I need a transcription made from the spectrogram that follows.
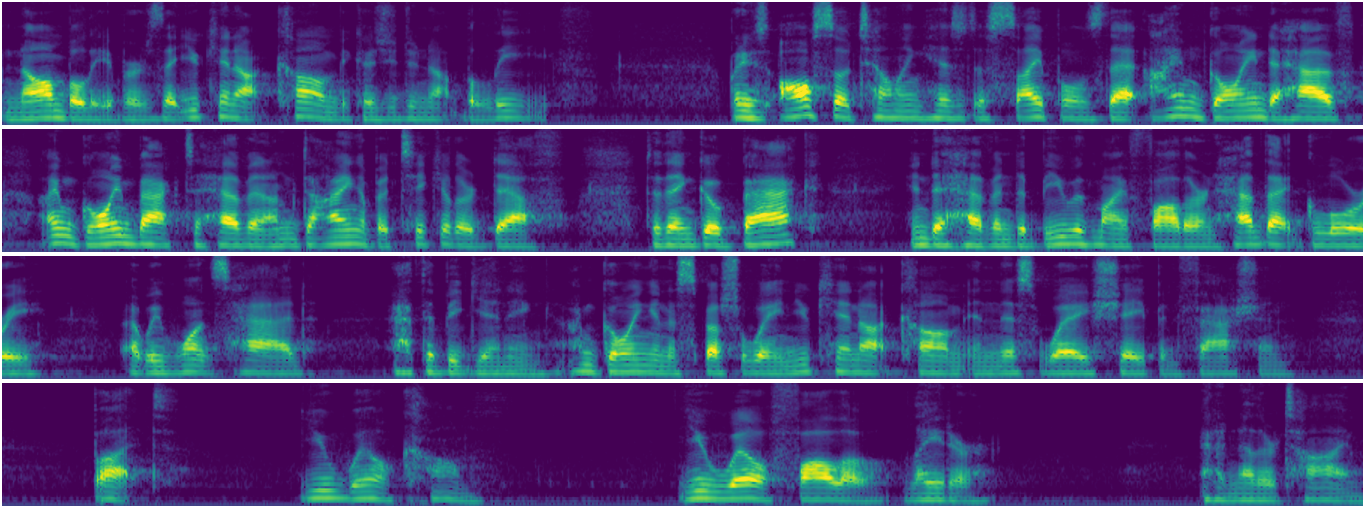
Non believers, that you cannot come because you do not believe. But he's also telling his disciples that I'm going to have, I'm going back to heaven. I'm dying a particular death to then go back into heaven to be with my Father and have that glory that we once had at the beginning. I'm going in a special way, and you cannot come in this way, shape, and fashion. But you will come. You will follow later at another time.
